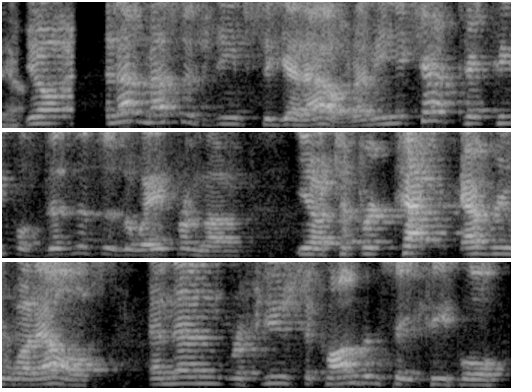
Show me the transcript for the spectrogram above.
Yeah. You know, and that message needs to get out. I mean, you can't take people's businesses away from them, you know, to protect everyone else and then refuse to compensate people,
